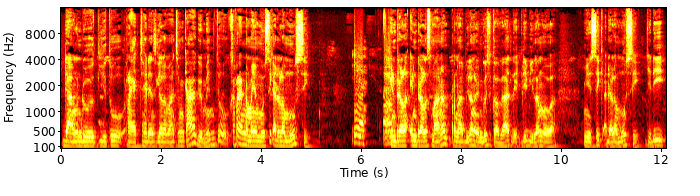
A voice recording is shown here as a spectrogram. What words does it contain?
dangdut gitu receh dan segala macam kagak men itu keren namanya musik adalah musik Iya. Ah, Indra Indra Lesmana pernah bilang dan gue suka banget li dia bilang bahwa musik adalah musik jadi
